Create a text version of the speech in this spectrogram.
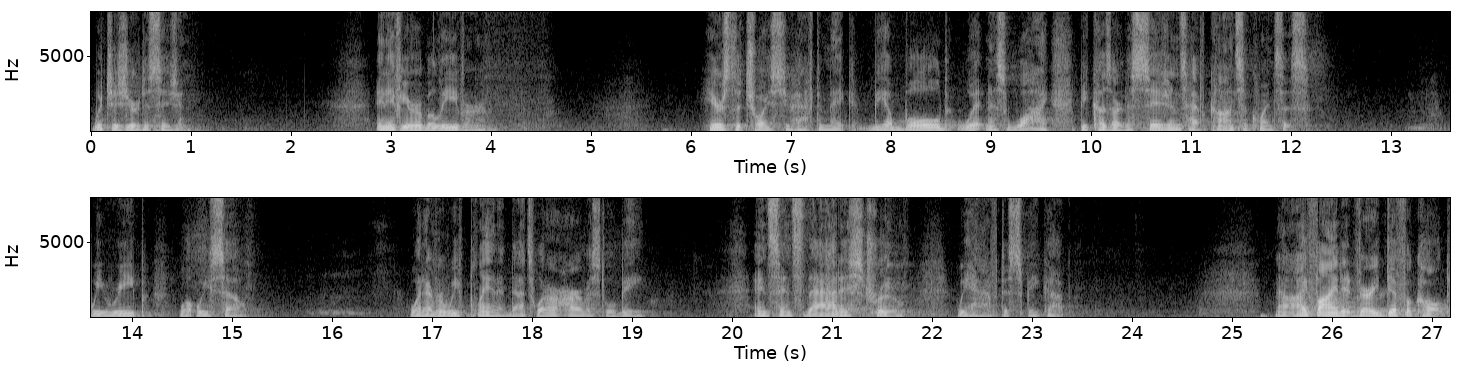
Which is your decision? And if you're a believer, Here's the choice you have to make be a bold witness. Why? Because our decisions have consequences. We reap what we sow. Whatever we've planted, that's what our harvest will be. And since that is true, we have to speak up. Now, I find it very difficult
